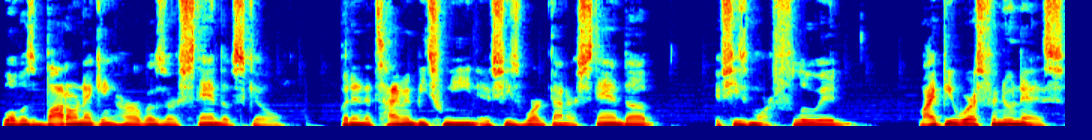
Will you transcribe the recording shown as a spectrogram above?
What was bottlenecking her was her stand up skill. But in the time in between, if she's worked on her stand up, if she's more fluid, might be worse for Nunes.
